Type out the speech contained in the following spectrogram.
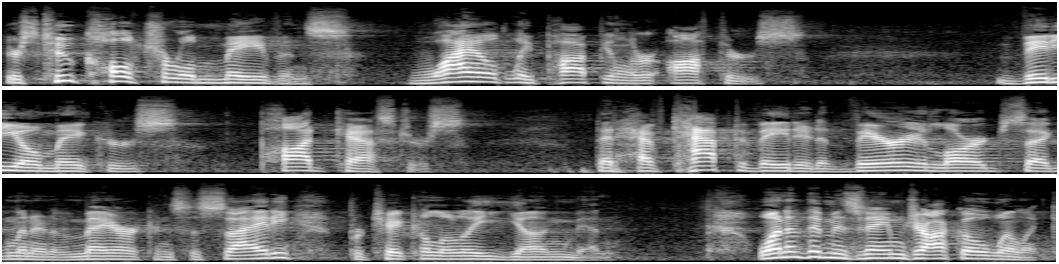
There's two cultural mavens, wildly popular authors, video makers, podcasters that have captivated a very large segment of American society, particularly young men. One of them is named Jocko Willink.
